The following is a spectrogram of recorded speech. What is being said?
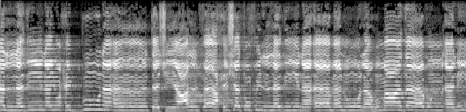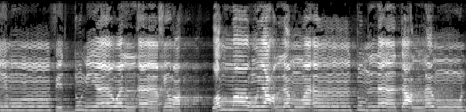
الذين يحبون أن تشيع الفاحشة في الذين آمنوا لهم عذاب أليم في الدنيا والآخرة والله يعلم وأنتم لا تعلمون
